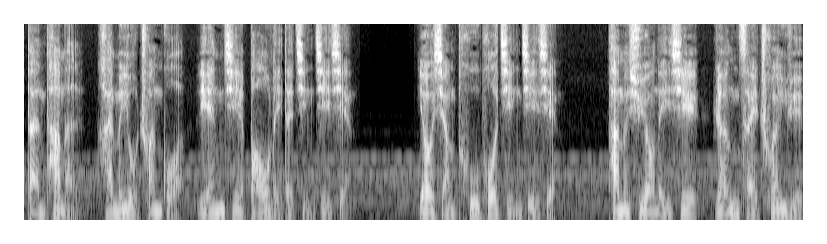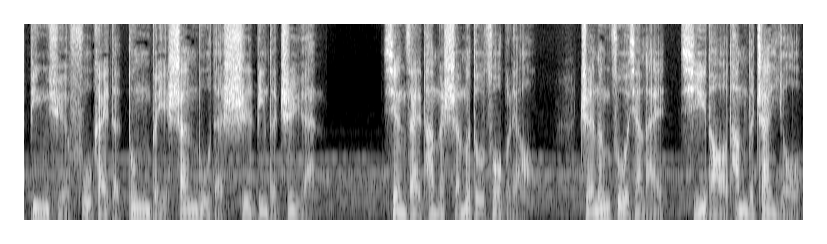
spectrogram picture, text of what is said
但他们还没有穿过连接堡垒的警戒线。要想突破警戒线，他们需要那些仍在穿越冰雪覆盖的东北山路的士兵的支援。现在他们什么都做不了，只能坐下来祈祷他们的战友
